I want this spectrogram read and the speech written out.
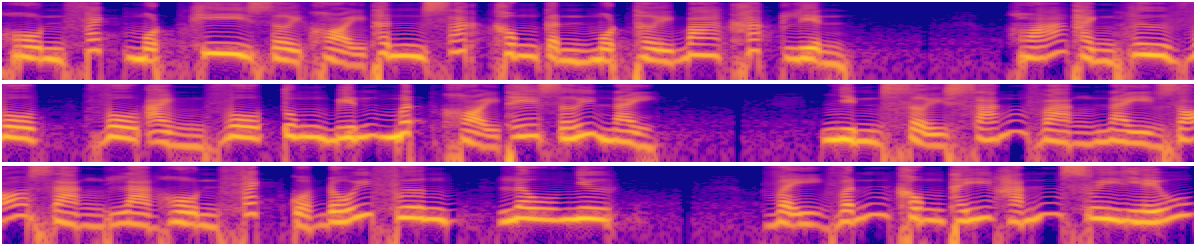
Hồn phách một khi rời khỏi thân xác không cần một thời ba khắc liền. Hóa thành hư vô, vô ảnh vô tung biến mất khỏi thế giới này. Nhìn sợi sáng vàng này rõ ràng là hồn phách của đối phương, lâu như. Vậy vẫn không thấy hắn suy yếu.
